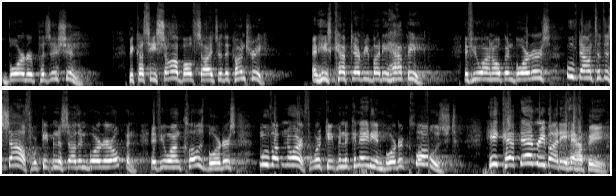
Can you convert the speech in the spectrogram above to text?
border position because he saw both sides of the country and he's kept everybody happy. If you want open borders, move down to the south. We're keeping the southern border open. If you want closed borders, move up north. We're keeping the Canadian border closed. He kept everybody happy.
